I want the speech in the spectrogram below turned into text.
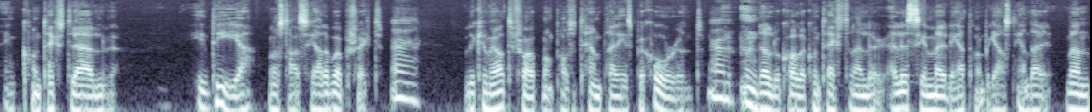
en kontextuell idé någonstans i alla våra projekt. Mm. Det kan vara alltid från att man på något sätt hämtar inspiration runt Mm. den lokala kontexten eller, eller ser möjligheterna och begränsningar där. Men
